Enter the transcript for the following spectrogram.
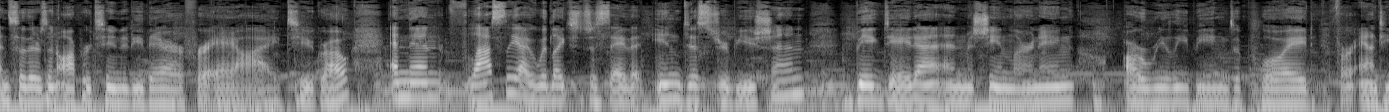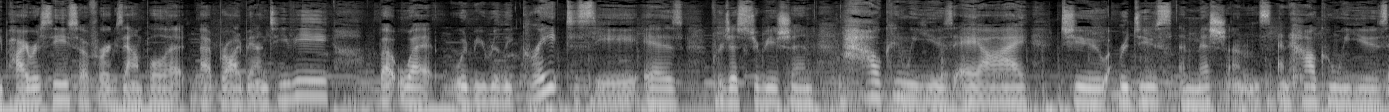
And so there's an opportunity there for AI to grow. And then lastly, I would like to just say that in distribution, big data and machine learning are really being deployed for anti piracy. So, for example, at, at BroadbandTV, but what would be really great to see is for distribution, how can we use AI to reduce emissions? And how can we use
